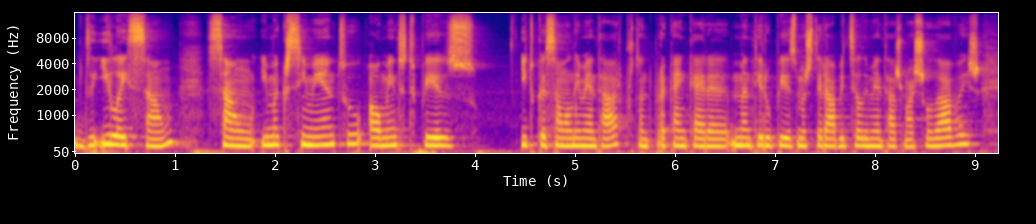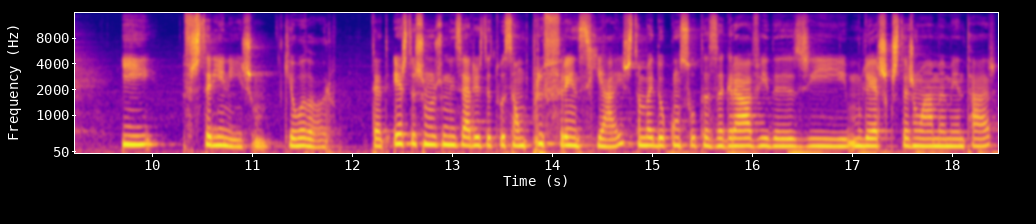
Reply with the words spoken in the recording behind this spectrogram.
de eleição são emagrecimento, aumento de peso, educação alimentar, portanto, para quem queira manter o peso, mas ter hábitos alimentares mais saudáveis, e vegetarianismo, que eu adoro. Portanto, estas são as minhas áreas de atuação preferenciais. Também dou consultas a grávidas e mulheres que estejam a amamentar,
